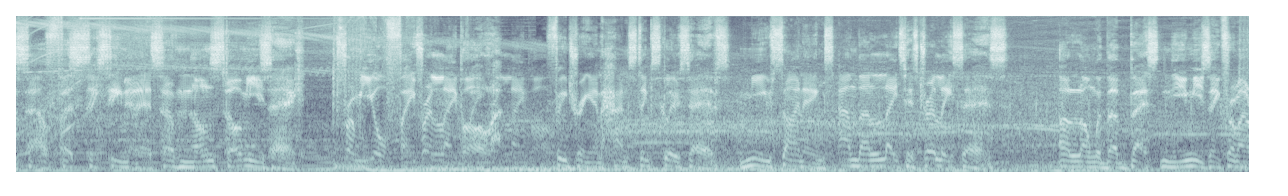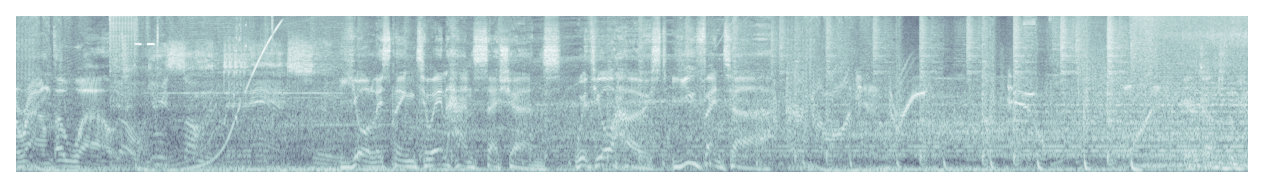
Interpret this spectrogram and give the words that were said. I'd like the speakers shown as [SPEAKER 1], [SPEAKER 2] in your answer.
[SPEAKER 1] yourself for 60 minutes of non-stop music from your favorite label. Featuring enhanced exclusives, new signings, and the latest releases. Along with the best new music from around the world.
[SPEAKER 2] Yo, give me something to dance
[SPEAKER 1] to. You're listening to Enhanced Sessions with your host, Juventa.
[SPEAKER 3] Here comes the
